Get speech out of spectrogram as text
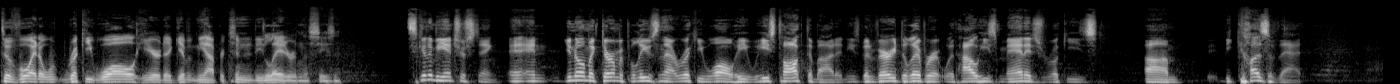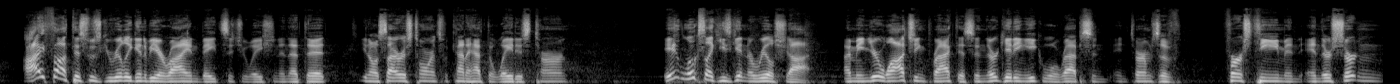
to avoid a rookie wall here to give him the opportunity later in the season? It's going to be interesting. And, and, you know, McDermott believes in that rookie wall. He, he's talked about it, and he's been very deliberate with how he's managed rookies um, because of that. I thought this was really going to be a Ryan Bates situation, and that that you know Cyrus Torrence would kind of have to wait his turn. It looks like he's getting a real shot. I mean, you're watching practice, and they're getting equal reps in, in terms of first team, and, and there's certain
